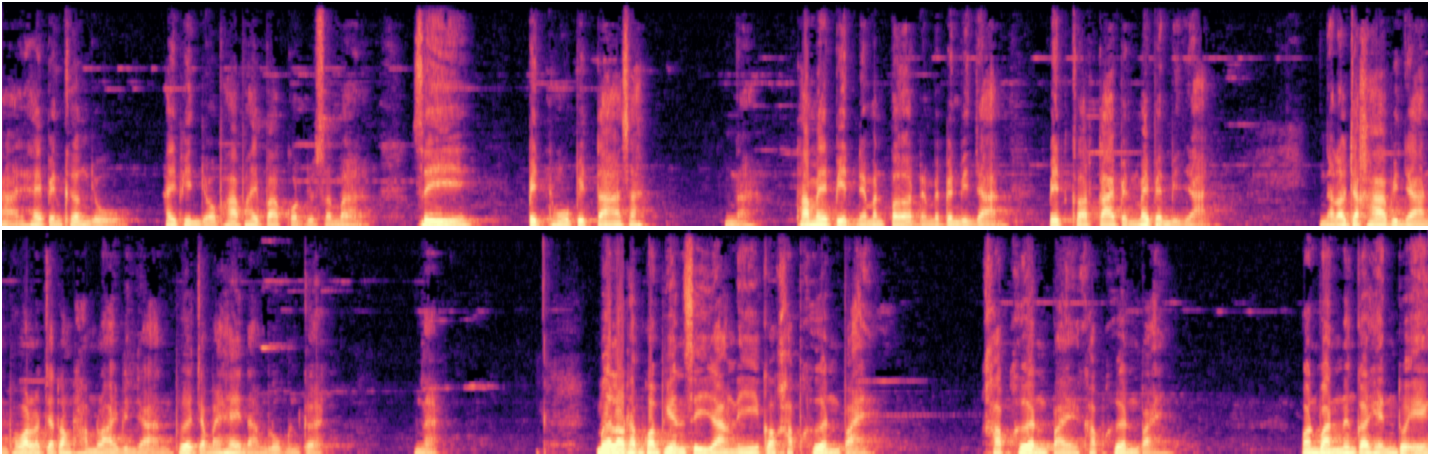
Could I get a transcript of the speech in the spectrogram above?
หายให้เป็นเครื่องอยู่ ให้พินโยภาพให้ปรากฏอยู่เสมอสี่ปิดหูปิดตาซะนะถ้าไม่ปิดเนี่ยมันเปิดมันเป็นวิญญาณ ปิดก็กลายเป็นไม่เป็นวิญญาณนะเราจะฆ่าวิญญาณ เพราะว่าเราจะต้องทำลายวิญญาณ เพื่อจะไม่ให้นามรูปมันเกิด นะเมื่อเราทำความเพียรสี่อย่างนี้ก็ขับเคลื่อนไป ขับเคลื่อนไปขับเคลื่อนไป วันวันหนึ่งก็เห็นตัวเอง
